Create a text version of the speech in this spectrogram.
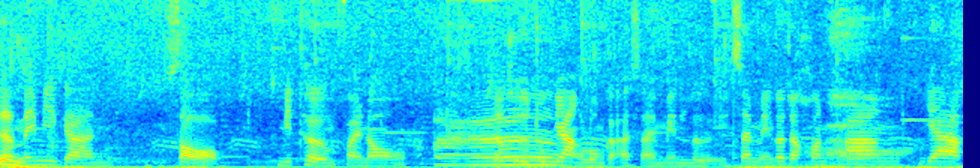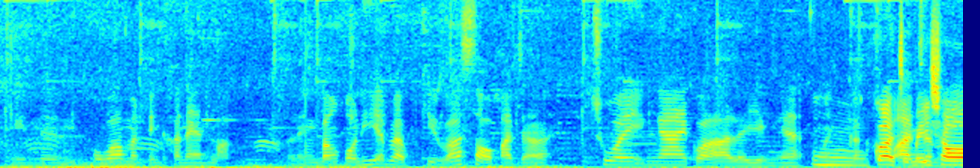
จะไม่มีการสอบ midterm final อ่าก็คือทุกอย่างลงกับ assignment เลย assignment ก็จะค่อนข้างยากนิดนึง เพราะว่ามันเป็นคะแนนหลักอะไรบางคนที่แบบคิดว่าสอบอาจจะ ช่วยง่ายกว่าอะไรอย่างเงี้ยอืมมันก็อาจจะไม่ชอ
